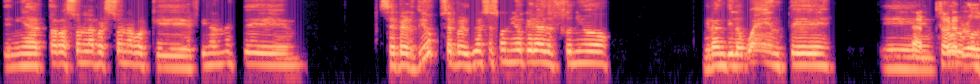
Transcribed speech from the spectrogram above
Tenía harta razón la persona porque finalmente se perdió, se perdió ese sonido que era el sonido grandilocuente. Eh, claro,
